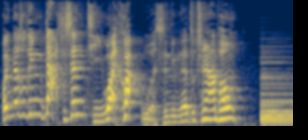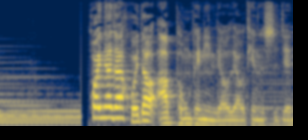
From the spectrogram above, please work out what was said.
欢迎大家收听《大学生题外话》，我是你们的主持人阿鹏。欢迎大家回到阿鹏陪你聊聊天的时间。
